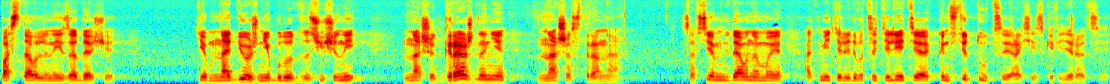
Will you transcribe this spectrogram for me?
поставленные задачи, тем надежнее будут защищены наши граждане, наша страна. Совсем недавно мы отметили 20-летие Конституции Российской Федерации.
